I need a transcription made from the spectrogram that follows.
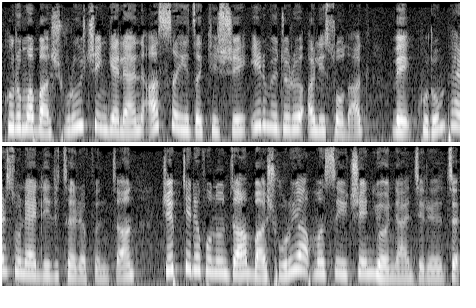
Kuruma başvuru için gelen az sayıda kişi İl Müdürü Ali Solak ve kurum personelleri tarafından cep telefonundan başvuru yapması için yönlendirildi.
